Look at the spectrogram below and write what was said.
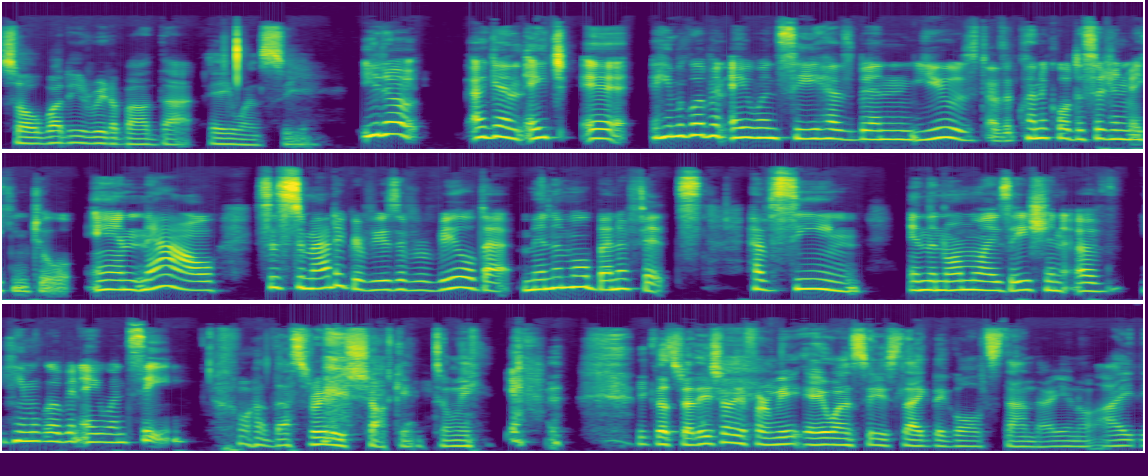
So, what do you read about that A1C? You know, again, H, hemoglobin A1C has been used as a clinical decision making tool. And now systematic reviews have revealed that minimal benefits have seen in the normalization of hemoglobin A1C. Well, that's really shocking to me. Yeah. because traditionally for me, A1C is like the gold standard. You know, I,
